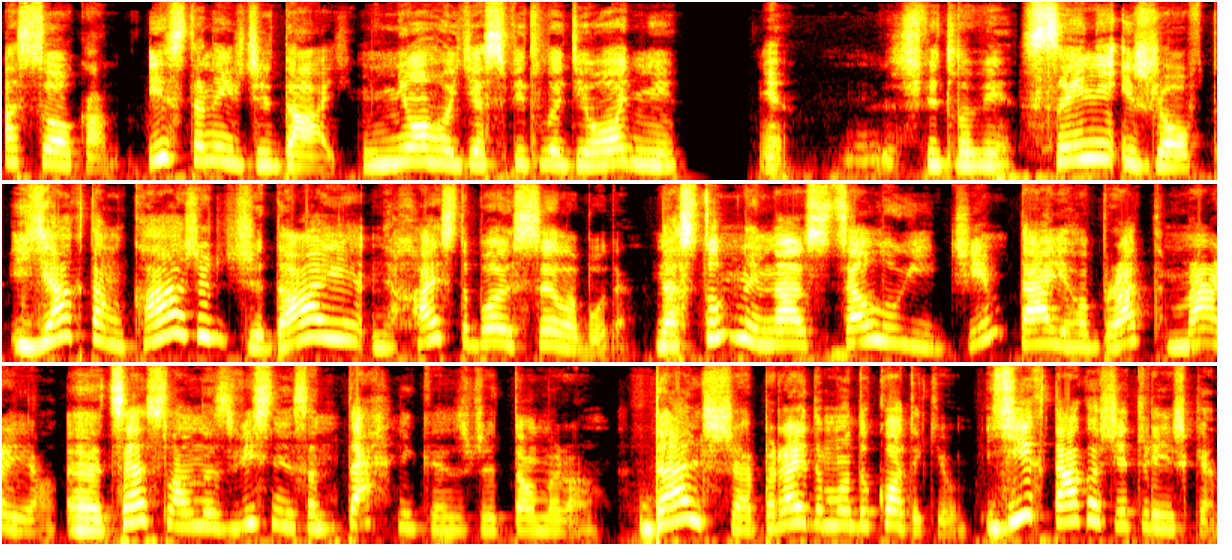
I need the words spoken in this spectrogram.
Асока, істинний джедай. В нього є світлодіодні. Ні, світлові, сині і жовті. І як там кажуть, джедаї, нехай з тобою сила буде. Наступний в нас це Луїджі та його брат Маріо. Е, Це славнозвісні сантехніки з Житомира. Далі перейдемо до котиків. Їх також є трішки.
